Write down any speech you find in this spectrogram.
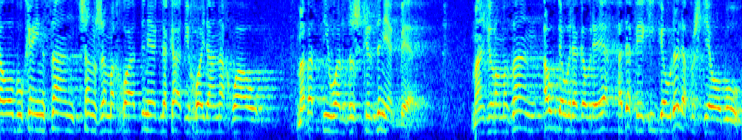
لەوە بوو کە ئینسان چەند ژەمە خواردنێک لە کاتی خۆیدا نەخوا و مەبەستی وەرزشکردنێک بێ مانگی ڕەمەزان ئەو دەورە گەورەیە هەدەفێکی گەورە لە پشتیەوە بوو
